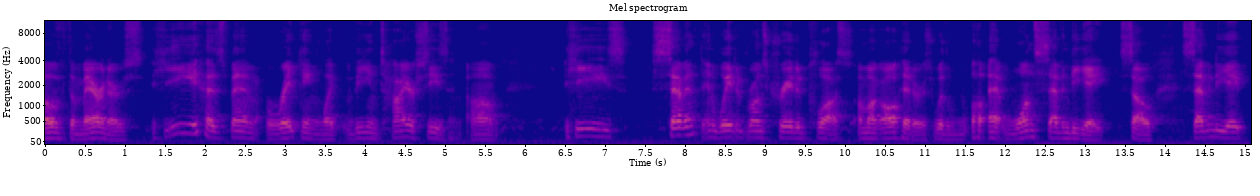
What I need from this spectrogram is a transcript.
of the Mariners. He has been raking like the entire season. Um, he's seventh in weighted runs created plus among all hitters with at 178. So 78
